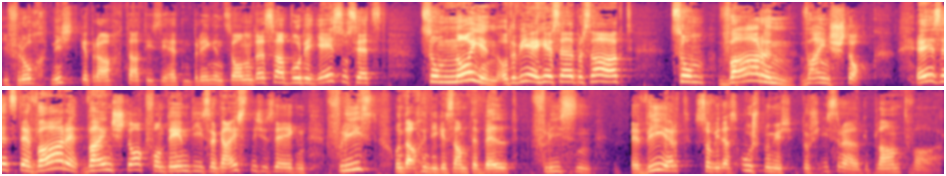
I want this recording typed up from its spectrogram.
die Frucht nicht gebracht hat, die sie hätten bringen sollen. Und deshalb wurde Jesus jetzt zum neuen, oder wie er hier selber sagt, zum wahren Weinstock. Er ist jetzt der wahre Weinstock, von dem dieser geistliche Segen fließt und auch in die gesamte Welt fließen wird, so wie das ursprünglich durch Israel geplant war.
